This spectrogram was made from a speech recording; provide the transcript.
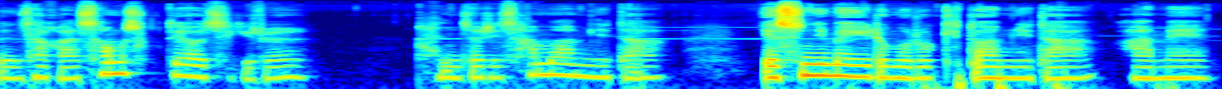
은사가 성숙되어지기를 간절히 사모합니다. 예수님의 이름으로 기도합니다. 아멘.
